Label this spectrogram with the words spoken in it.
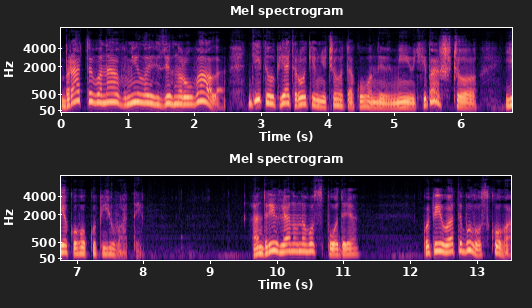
Брата вона вміло їх зігнорувала. Діти у п'ять років нічого такого не вміють, хіба що є кого копіювати. Андрій глянув на господаря. Копіювати було з кого.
